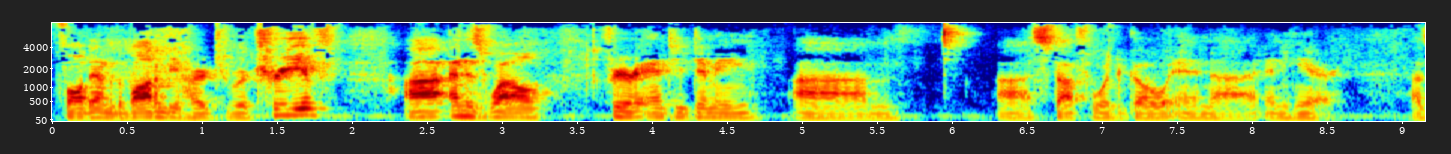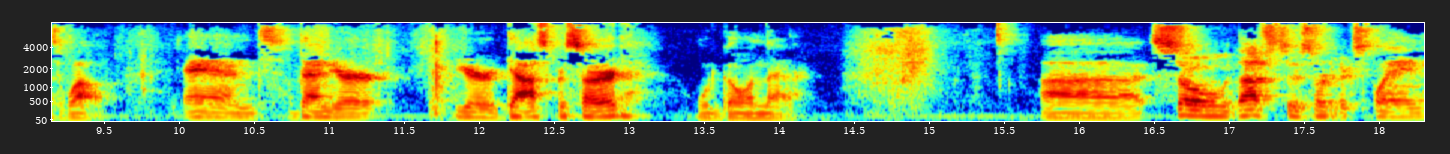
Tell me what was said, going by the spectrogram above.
fall down to the bottom, be hard to retrieve. Uh, and as well, for your anti-dimming um, uh, stuff would go in, uh, in here as well and then your your gas brassard would go in there. Uh, so that's to sort of explain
